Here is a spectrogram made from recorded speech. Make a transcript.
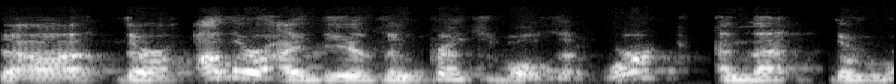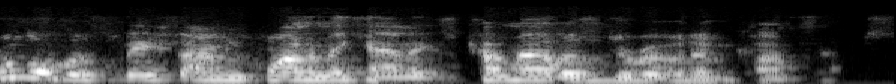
uh, there are other ideas and principles at work and that the rules of space-time and quantum mechanics come out as derivative concepts.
